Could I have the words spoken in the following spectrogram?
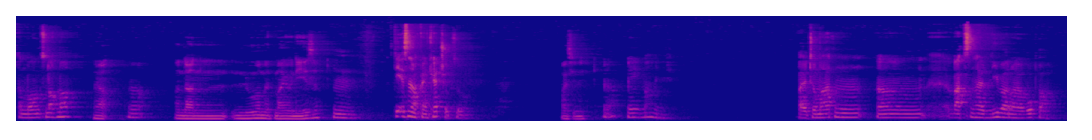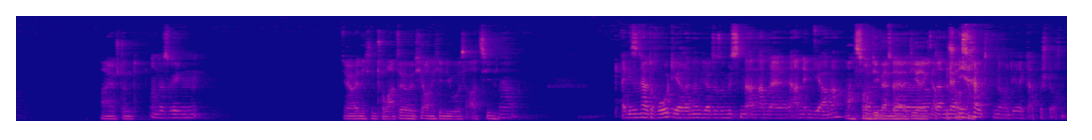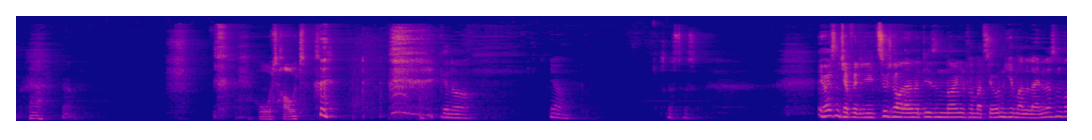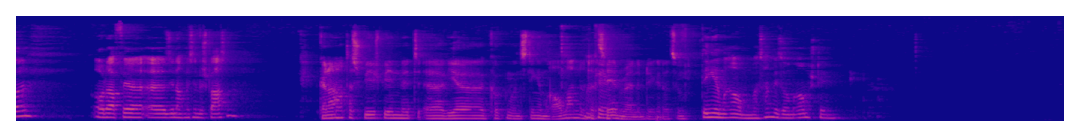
Dann morgens nochmal. Ja. Ja. Und dann nur mit Mayonnaise. Hm. Die essen auch kein Ketchup so. Weiß ich nicht. Ja, nee, machen wir nicht. Weil Tomaten ähm, wachsen halt lieber in Europa. Ah ja, stimmt. Und deswegen, Ja, wenn ich eine Tomate wäre, würde ich auch nicht in die USA ziehen. ja. Ja, die sind halt rot, die erinnern die Leute so ein bisschen an, an, äh, an Indianer. Ach so, die werden da direkt und dann werden die halt, genau, direkt abgestochen. Ja. Ja. Rothaut. Genau. Ja. So ist das. Ich weiß nicht, ob wir die Zuschauer dann mit diesen neuen Informationen hier mal allein lassen wollen. Oder ob wir äh, sie noch ein bisschen bespaßen. Wir können auch noch das Spiel spielen mit, äh, wir gucken uns Dinge im Raum an und Okay. erzählen random Dinge dazu. Dinge im Raum. Was haben wir so im Raum stehen?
